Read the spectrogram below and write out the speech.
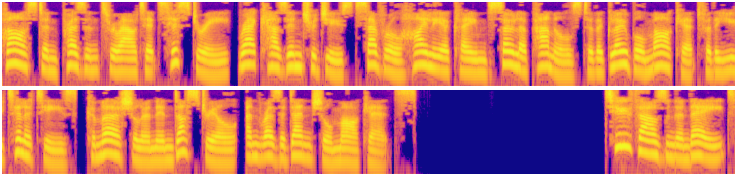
past and present Throughout its history, REC has introduced several highly acclaimed solar panels to the global market for the utilities, commercial and industrial, and residential markets. 2008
